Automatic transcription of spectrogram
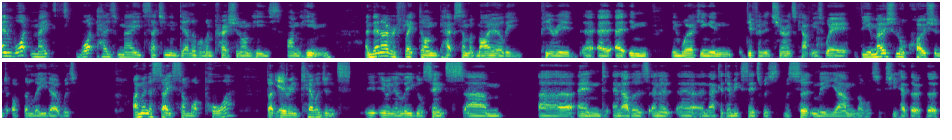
And what makes, what has made such an indelible impression on his, on him, and then I reflect on perhaps some of my early period uh, uh, uh, in in working in different insurance companies where the emotional quotient of the leader was, I'm going to say, somewhat poor, but their intelligence in a legal sense um, uh, and and others and a, uh, an academic sense was was certainly um, well, she had the, the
